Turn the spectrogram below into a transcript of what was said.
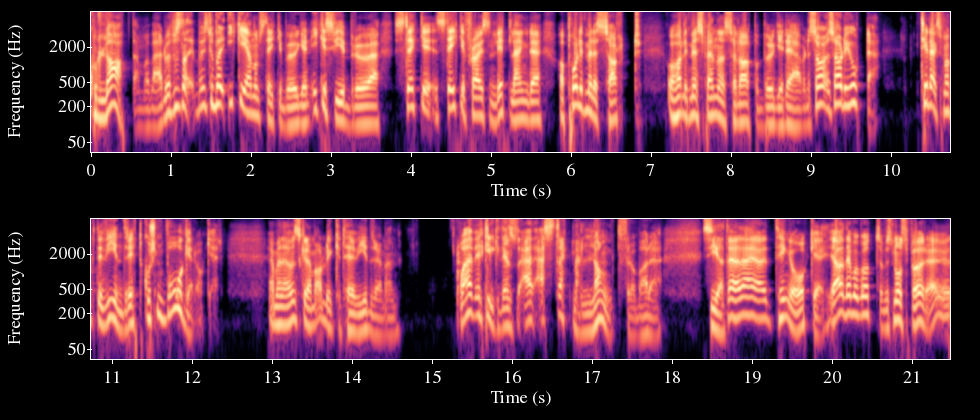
hvor lat de må være. Hvis du bare ikke gjennomsteker burgeren, ikke svir brødet, steker friesen litt lengre, har på litt mer salt og har litt mer spennende salat på burgerrevene, så, så, har du gjort det. I tillegg smakte vin dritt. Hvordan våger dere? Jeg, mener, jeg ønsker dem all lykke til videre, men og jeg er virkelig ikke den som, jeg, jeg strekker meg langt for å bare si at det, det, ting er ok. Ja, det var godt. Hvis noen spør, det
